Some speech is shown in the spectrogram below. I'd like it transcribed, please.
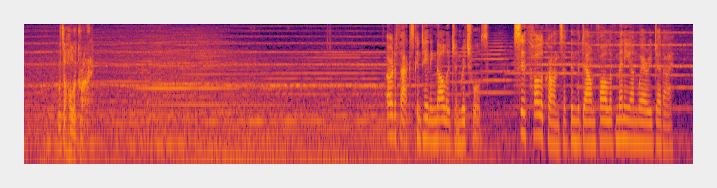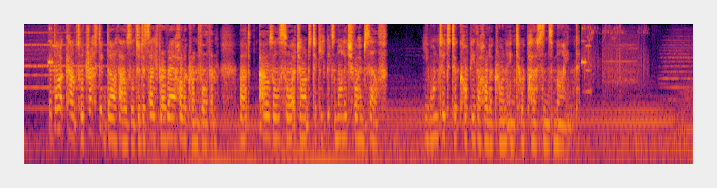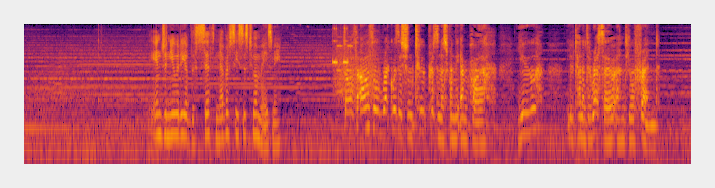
What's a holocron? Artifacts containing knowledge and rituals. Sith holocrons have been the downfall of many unwary Jedi. The Dark Council trusted Darth Ousel to decipher a rare holocron for them, but Ousel saw a chance to keep its knowledge for himself. He wanted to copy the holocron into a person's mind. The ingenuity of the Sith never ceases to amaze me. Darth Ousel requisitioned two prisoners from the Empire. You, Lieutenant Iresso, and your friend.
